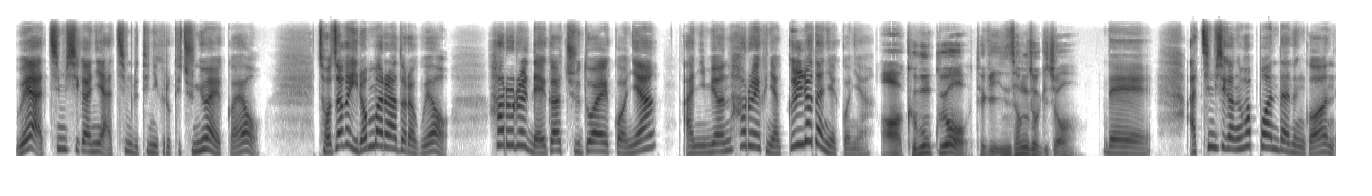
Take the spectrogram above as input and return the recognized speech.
왜 아침 시간이 아침 루틴이 그렇게 중요할까요? 저자가 이런 말을 하더라고요. 하루를 내가 주도할 거냐, 아니면 하루에 그냥 끌려다닐 거냐. 아, 그 문구요. 되게 인상적이죠. 네. 아침 시간을 확보한다는 건,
